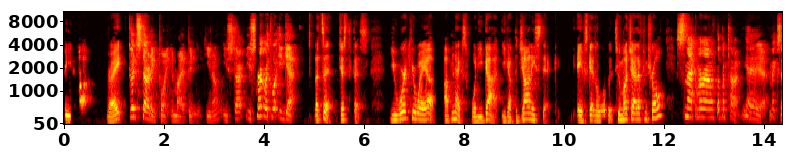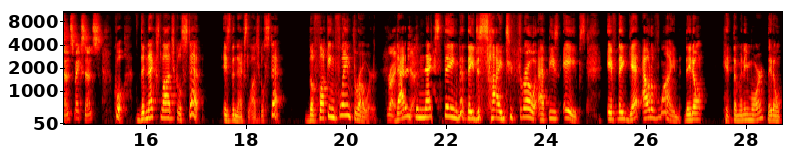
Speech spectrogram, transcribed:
beat them up, right? Good starting point, in my opinion. You know, you start you start with what you get. That's it. Just the fist. You work your way up. Up next, what do you got? You got the Johnny stick. Ape's getting a little bit too much out of control. Smack them around with the baton. Yeah, yeah, yeah. Makes sense. Makes sense. Cool. The next logical step is the next logical step. The fucking flamethrower. Right. That is yeah. the next thing that they decide to throw at these apes. If they get out of line, they don't hit them anymore. They don't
